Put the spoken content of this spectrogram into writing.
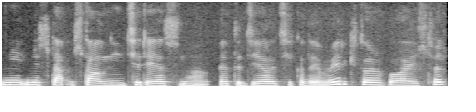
не, не ста, стало неинтересно это делать. И когда я в Америке тоже была, и сейчас...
